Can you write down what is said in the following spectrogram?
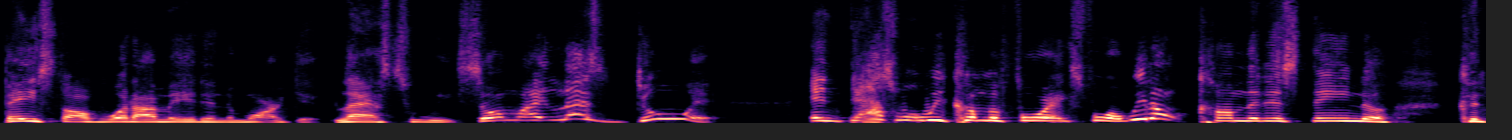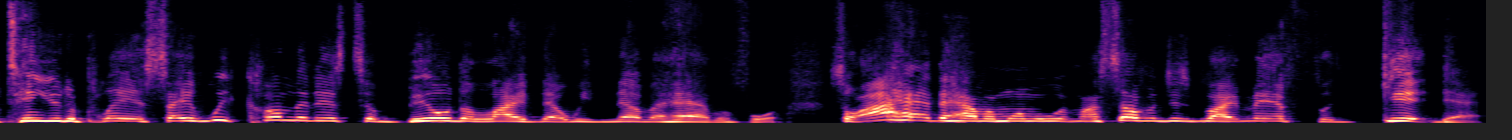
based off what I made in the market last two weeks. So I'm like, let's do it. And that's what we come to Forex for. We don't come to this thing to continue to play it safe. We come to this to build a life that we never had before. So I had to have a moment with myself and just be like, man, forget that.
